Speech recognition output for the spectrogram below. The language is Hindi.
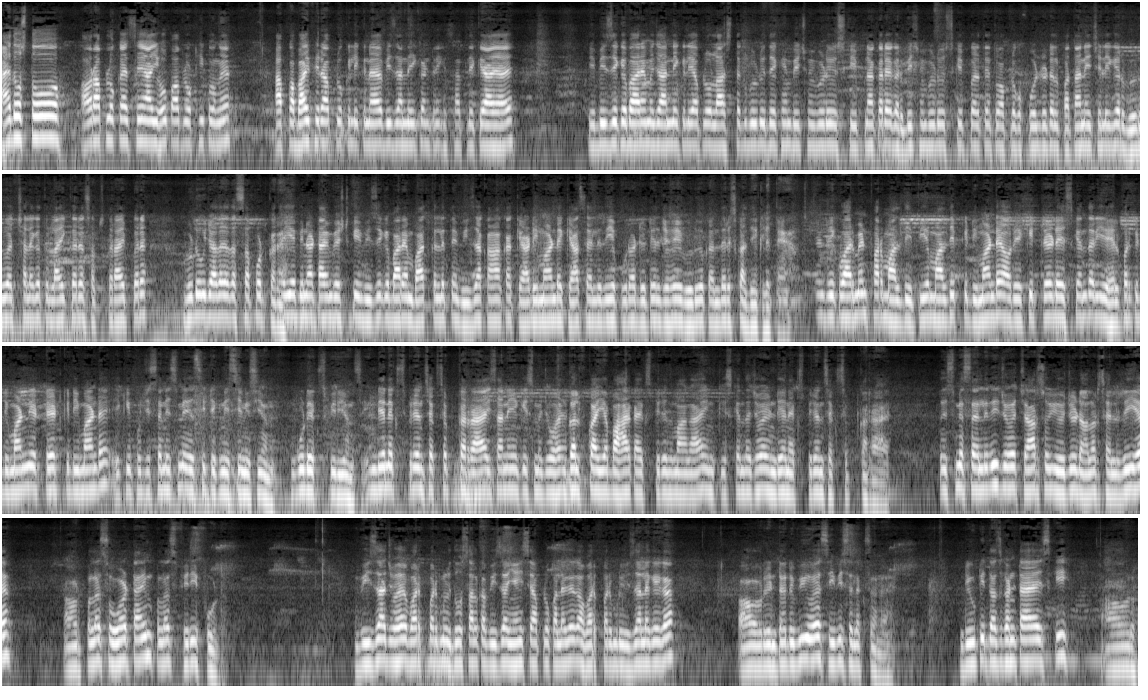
हाय दोस्तों, और आप लोग कैसे हैं? आई होप आप लोग ठीक होंगे। आपका भाई फिर आप लोग के लिए एक नया वीज़ा नई कंट्री के साथ लेके आया है। ये वीज़े के बारे में जानने के लिए आप लोग लास्ट तक वीडियो देखें, बीच में वीडियो स्किप ना करें। अगर बीच में वीडियो स्किप करते हैं तो आप लोग को फुल डिटेल पता नहीं चलेगी। और वीडियो अच्छा लगे तो लाइक करें सब्सक्राइब करें। वीडियो को ज़्यादा से ज़्यादा सपोर्ट करें। ये बिना टाइम वेस्ट किए वीज़े के बारे में बात कर लेते हैं। वीज़ा कहाँ का, क्या डिमांड है, क्या सैलरी है, पूरा डिटेल जो है वीडियो के अंदर इसका देख लेते हैं। एंड रिक्वायरमेंट फॉर मालदीप ये मालदीप की डिमांड है और एक ही ट्रेड है इसके अंदर। ये हेल्पर की डिमांड नहीं है ट्रेड की डिमांड है। एक ही पोजीशन इसमें A C technician good experience Indian experience accept कर रहा है। ऐसा नहीं है कि इसमें जो है गल्फ का या बाहर का एक्सपीरियंस मांगा है। इसके अंदर जो है इंडियन एक्सपीरियंस एक्सेप्ट कर रहा है। तो इसमें सैलरी जो है चार सौ डॉलर सैलरी है। और plus overtime plus free food visa जो है वर्क परमिट दो साल का वीज़ा यहीं से आप लोग का लगेगा वर्क परमिट वीज़ा लगेगा। और इंटरव्यू है सीवी सिलेक्शन है। ड्यूटी दस घंटा है इसकी, और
